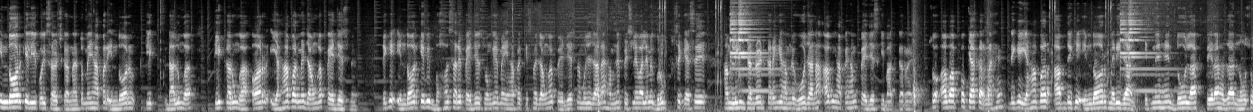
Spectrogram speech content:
इंदौर के लिए कोई सर्च करना है तो मैं यहाँ पर इंदौर क्लिक डालूँगा क्लिक करूँगा और यहाँ पर मैं जाऊँगा पेजेस में। देखिए, इंदौर के भी बहुत सारे पेजेस होंगे, मैं यहाँ पर किसमें जाऊँगा? पेजेस में मुझे जाना है। हमने पिछले वाले में ग्रुप से कैसे हम लिंक जनरेट करेंगे, हमने वो जाना। अब यहाँ पे हम पेजेस की बात कर रहे हैं। तो अब आपको क्या करना है? देखिए, यहाँ पर आप देखिए, इंदौर मेरी जान। कितने हैं? दो लाख तेरह हज़ार नौ सौ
